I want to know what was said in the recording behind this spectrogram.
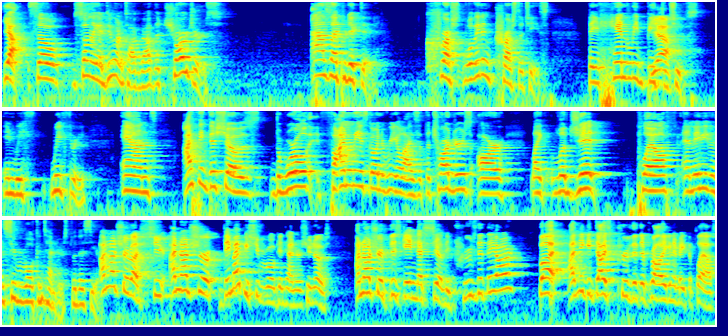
yeah, so something I do want to talk about the Chargers, as I predicted, crushed. Well, they didn't crush the Chiefs. They handily beat Yeah. the Chiefs in week week three, and I think this shows the world finally is going to realize that the Chargers are like legit playoff and maybe even Super Bowl contenders for this year. I'm not sure about. I'm not sure. They might be Super Bowl contenders. Who knows? I'm not sure if this game necessarily proves that they are, but I think it does prove that they're probably going to make the playoffs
